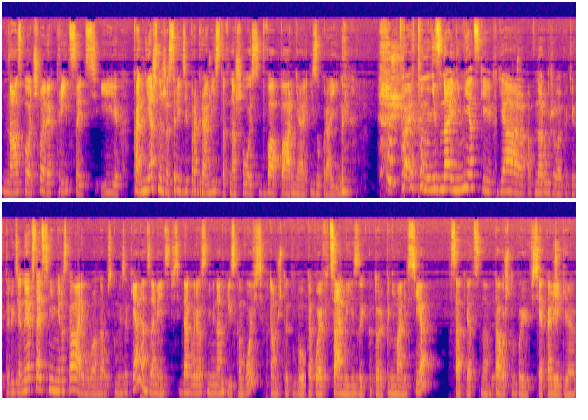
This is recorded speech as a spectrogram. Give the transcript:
нас было человек 30, и, конечно же, среди программистов нашлось два парня из Украины. Поэтому, не зная немецкий, я обнаружила каких-то людей. Но я, кстати, с ними не разговаривала на русском языке, надо заметить. Всегда говорила с ними на английском в офисе, потому что это был такой официальный язык, который понимали все. Соответственно, для того, чтобы все коллеги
